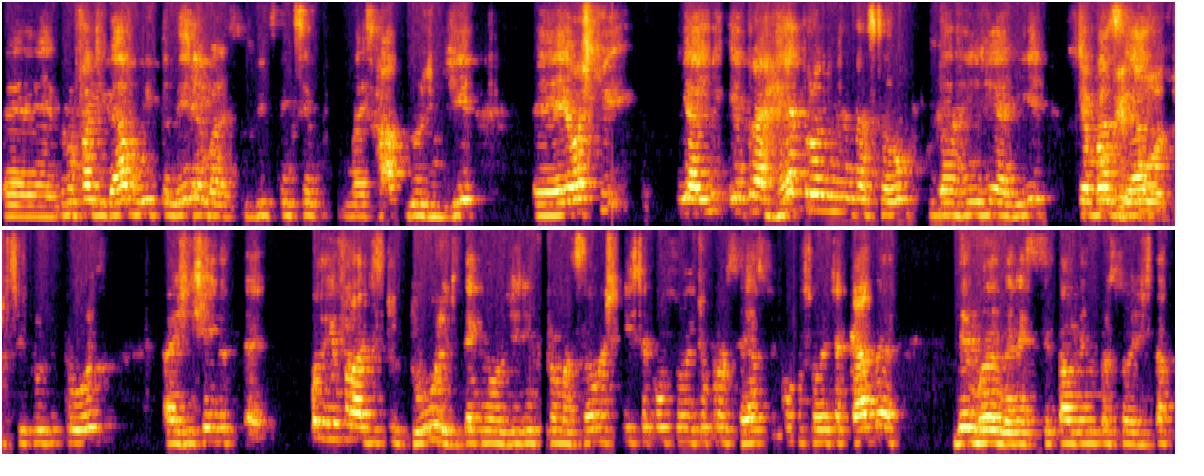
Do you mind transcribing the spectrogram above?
é, para não fadigar muito também, né, mas os vídeos têm que ser mais rápidos hoje em dia. É, eu acho que. E aí entra a retroalimentação da reengenharia, que é baseada no ciclo virtuoso. A gente ainda é, poderia falar de estrutura, de tecnologia de informação, acho que isso é consoante ao processo e consoante a cada demanda, né? Se você está olhando para a a gente está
